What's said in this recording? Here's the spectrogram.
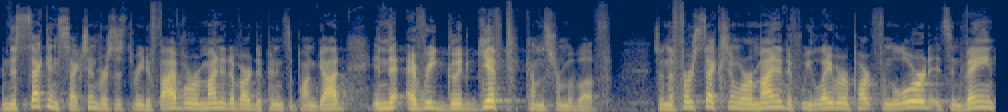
In the second section, verses 3 to 5, we're reminded of our dependence upon God in that every good gift comes from above. So in the first section, we're reminded if we labor apart from the Lord, it's in vain.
